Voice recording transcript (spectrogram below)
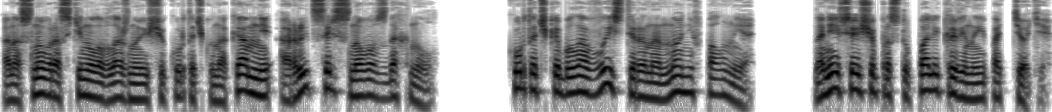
Она снова раскинула влажную еще курточку на камне, а рыцарь снова вздохнул. Курточка была выстирана, но не вполне. На ней все еще проступали кровяные подтеки.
